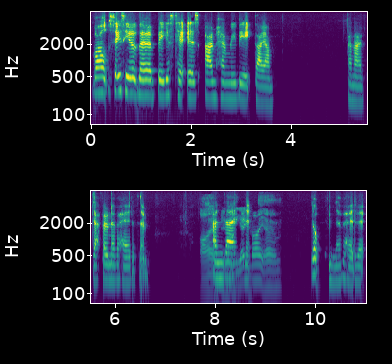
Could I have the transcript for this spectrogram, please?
Well, it says here their biggest hit is I'm Henry VIII I Am. And I've defo never heard of them. I'm And Henry then- VIII, I am. Nope, never heard of it.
